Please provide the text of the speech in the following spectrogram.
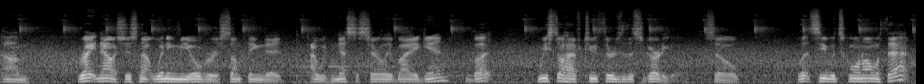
Um, right now, it's just not winning me over as something that I would necessarily buy again, but we still have two-thirds of the cigar to go. So let's see what's going on with that.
